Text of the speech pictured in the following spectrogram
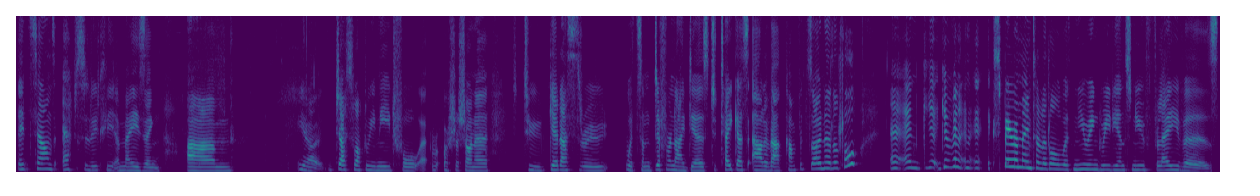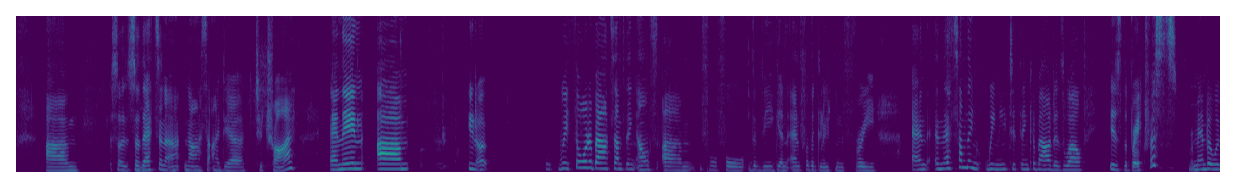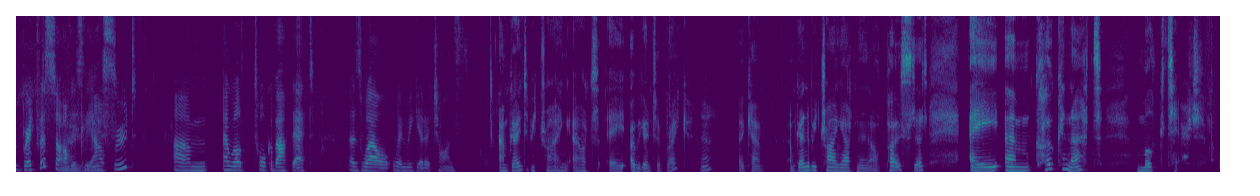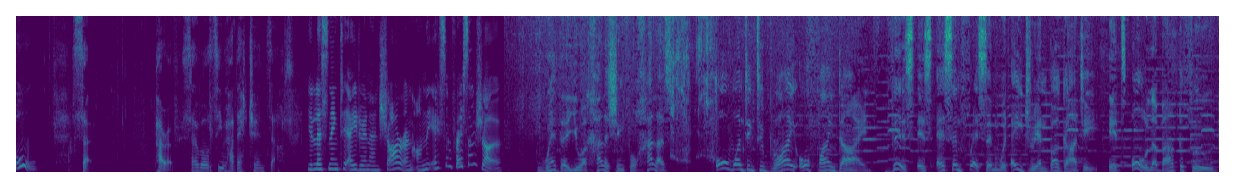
It sounds absolutely amazing. Um, you know, just what we need for uh, Rosh Hashanah to get us through with some different ideas to take us out of our comfort zone a little and, and give an, experiment a little with new ingredients, new flavors. Um, so, so that's a nice idea to try. And then, um, you know, we thought about something else um, for for the vegan and for the gluten free, and and that's something we need to think about as well. Is the breakfasts? Remember, with breakfast, so obviously our fruit, um, and we'll talk about that as well when we get a chance. I'm going to be trying out a. Are we going to a break? No? Okay. I'm going to be trying out, and then I'll post it, a um, coconut milk tart. Oh, So, parov. So we'll see how that turns out. you're listening to Adrian and Sharon on the Essen Fressen Show. Whether you are halashing for halas or wanting to braai or fine dine, this is Essen Fressen with Adrian Bagati. It's all about the food.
